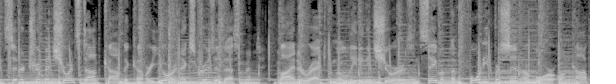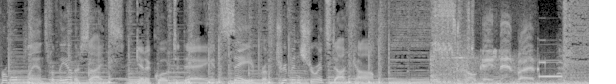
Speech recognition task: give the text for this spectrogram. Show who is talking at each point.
Speaker 1: consider tripinsurance.com to cover your next cruise investment. Buy direct from the leading insurers and save up to 40% or more on comparable plans from the other sites. Get a quote today and save from tripinsurance.com.
Speaker 2: Okay, stand by.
